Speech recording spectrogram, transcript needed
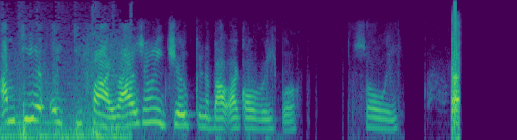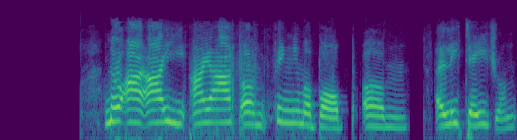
I'm tier 85. I was only joking about I got Reaper. Sorry. No, I I I have um thingamabob um elite agent.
